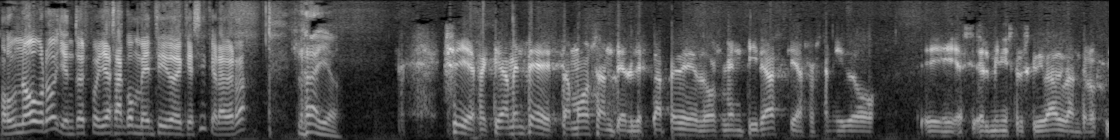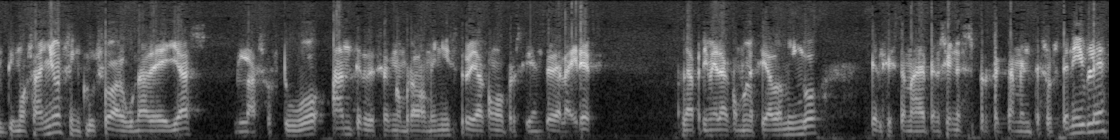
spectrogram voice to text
o un ogro, y entonces pues ya se ha convencido de que sí, que era verdad. Rayo. Sí, efectivamente estamos ante el destape de dos mentiras que ha sostenido eh, el ministro Escriba durante los últimos años, incluso alguna de ellas la sostuvo antes de ser nombrado ministro ya como presidente de la AIREF. La primera, como decía Domingo, que el sistema de pensiones es perfectamente sostenible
